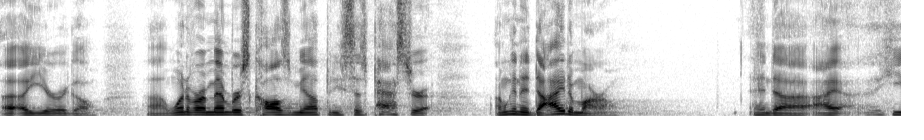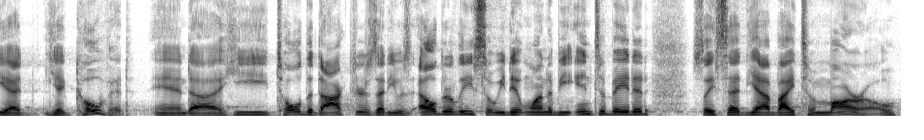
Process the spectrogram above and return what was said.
a, a year ago. Uh, one of our members calls me up and he says, Pastor, I'm going to die tomorrow. And uh, I, he, had, he had COVID. And uh, he told the doctors that he was elderly, so he didn't want to be intubated. So they said, Yeah, by tomorrow,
